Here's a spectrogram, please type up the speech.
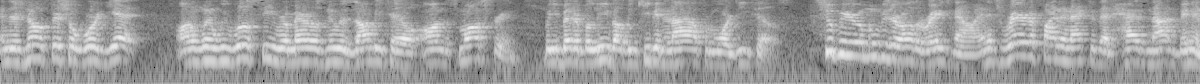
and there's no official word yet on when we will see Romero's newest zombie tale on the small screen, but you better believe I'll be keeping an eye out for more details. Superhero movies are all the rage now, and it's rare to find an actor that has not been in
